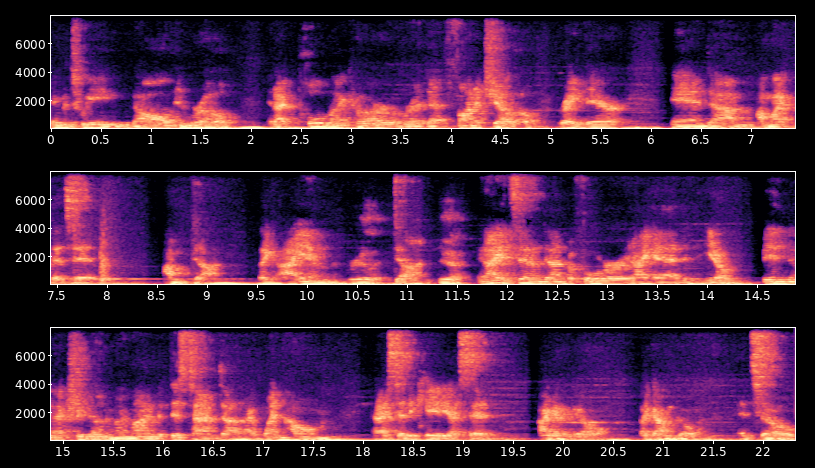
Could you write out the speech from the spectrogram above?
in between Nall and Roe, and I pulled my car over at that Fonicello right there. And um, I'm like, that's it. I'm done. Like, I am Really? done. Yeah. And I had said I'm done before, and I had, you know, been actually done in my mind, but this time I'm done. I went home and I said to Katie, I said, I gotta go. Like I'm going. And so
